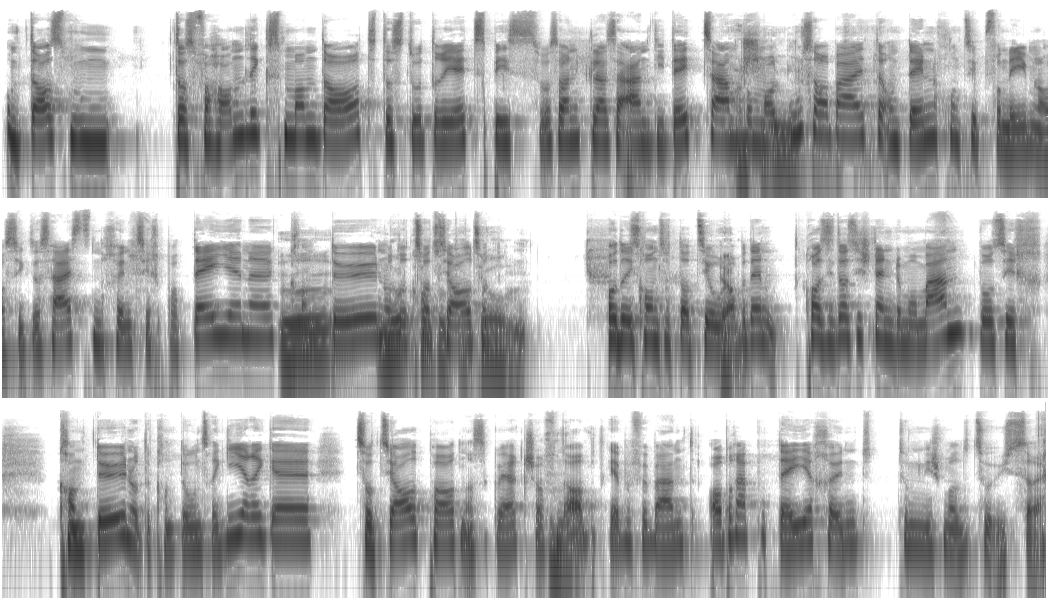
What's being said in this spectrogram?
Und das, das Verhandlungsmandat, das tut er jetzt bis, was habe ich gelesen, Ende Dezember mal ausarbeiten und dann kommt sie die Vernehmlassung. Das heißt, dann können sich Parteien, mhm. Kantone oder Sozialparteien oder in Konsultation. Ja. Aber dann, quasi das ist dann der Moment, wo sich Kantone oder Kantonsregierungen, Sozialpartner, also Gewerkschaften, mhm. Arbeitgeberverbände, aber auch Parteien können zumindest mal dazu äußern.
